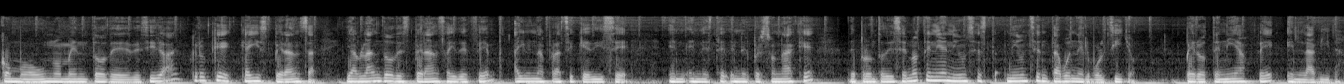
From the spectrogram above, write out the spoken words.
como un momento de decir, ay, creo que, hay esperanza. Y hablando de esperanza y de fe, hay una frase que dice en, en, este, en el personaje, de pronto dice, no tenía ni un, ni un centavo en el bolsillo, pero tenía fe en la vida.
